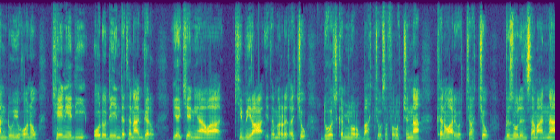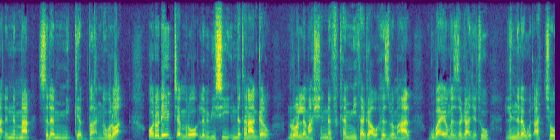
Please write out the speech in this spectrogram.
አንዱ የሆነው ኬኔዲ ኦዶዴ እንደተናገረው የኬንያዋ ኪቢራ የተመረጠችው ድሆች ከሚኖሩባቸው ሰፈሮችና ከነዋሪዎቻቸው ብዙ ልንሰማና ልንማር ስለሚገባን ነው ብለዋል። ኦዶዴ ጨምሮ ለቢቢሲ እንደተናገረው ኑሮን ለማሸነፍ ከሚተጋው ሕዝብ መሃል ጉባኤው መዘጋጀቱ ልንለውጣቸው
